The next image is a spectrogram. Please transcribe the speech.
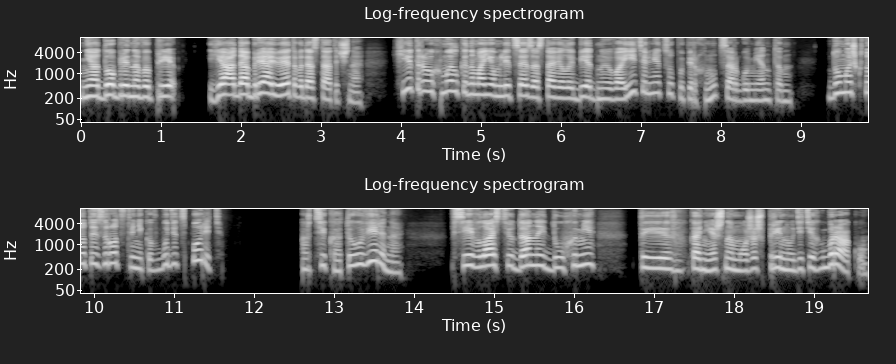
неодобренного при...» «Я одобряю, этого достаточно». Хитрая ухмылка на моем лице заставила бедную воительницу поперхнуться аргументом. «Думаешь, кто-то из родственников будет спорить?» «Артика, ты уверена? Всей властью, данной духами, ты, конечно, можешь принудить их к браку.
